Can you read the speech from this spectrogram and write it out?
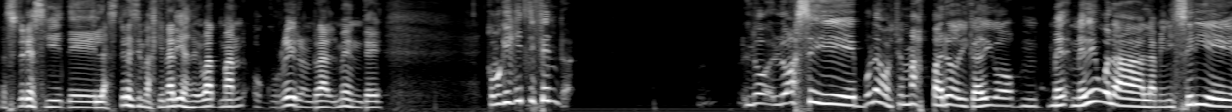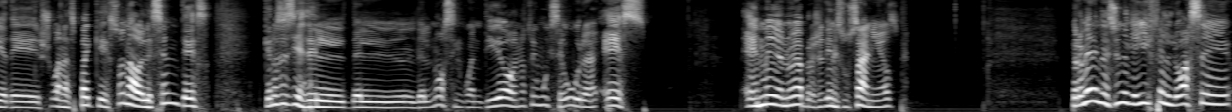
las historias de las historias imaginarias de Batman ocurrieron realmente. Como que Kit lo, hace por una cuestión más paródica. Digo, me, debo la, la miniserie de Joanna Spike que son adolescentes, que no sé si es del, del, del nuevo 52, no estoy muy seguro. Es, es medio nueva, pero ya tiene sus años. Pero me intención de que Giffen lo hace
